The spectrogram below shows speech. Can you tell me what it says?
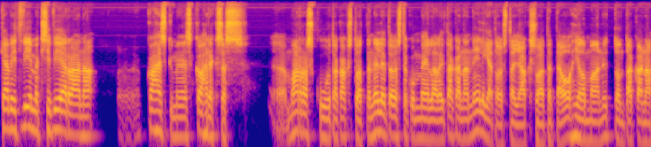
kävit viimeksi vieraana 28 marraskuuta 2014, kun meillä oli takana 14 jaksoa tätä ohjelmaa. Nyt on takana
